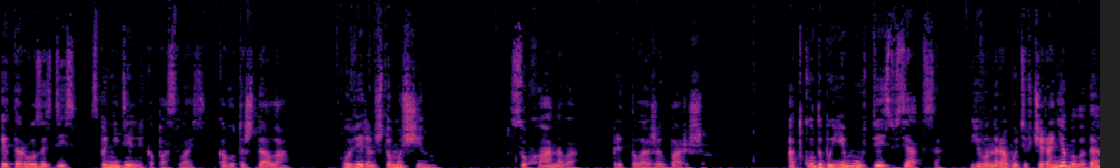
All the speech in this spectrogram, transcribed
Эта Роза здесь с понедельника послась, кого-то ждала. Уверен, что мужчину. Суханова, предположил Барышев. Откуда бы ему здесь взяться? Его на работе вчера не было, да?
